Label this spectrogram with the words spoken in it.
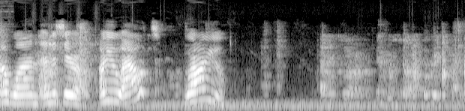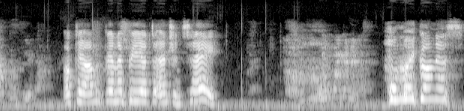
a one, and a zero. Are you out? Where are you? Okay, I'm gonna be at the entrance. Hey! Oh my goodness!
